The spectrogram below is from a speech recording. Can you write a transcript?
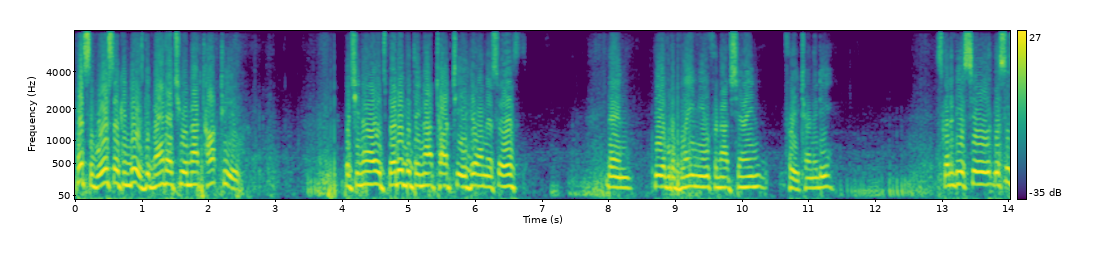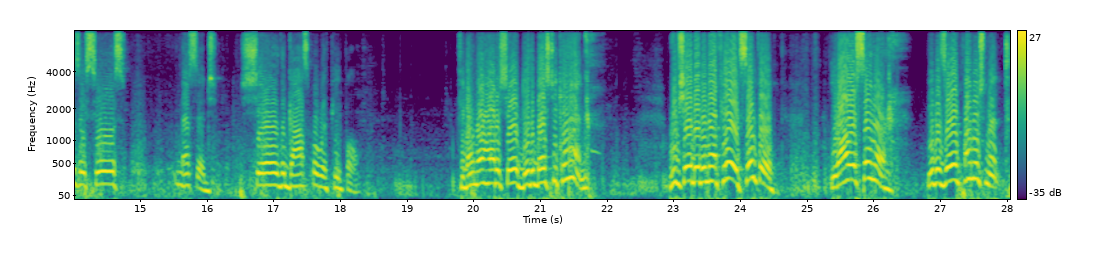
What's the worst they can do is get mad at you and not talk to you. But you know, it's better that they not talk to you here on this earth than be able to blame you for not sharing for eternity. It's going to be a serious, this is a serious message. Share the gospel with people. If you don't know how to share it, do the best you can. We've shared it enough here. It's simple. You are a sinner. You deserve punishment.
